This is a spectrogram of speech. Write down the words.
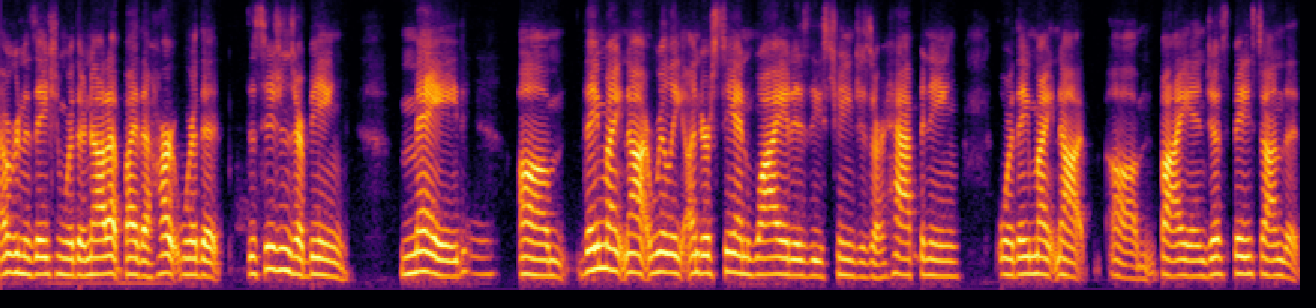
organization where they're not up by the heart where the decisions are being made mm. Um, they might not really understand why it is these changes are happening or they might not um, buy in just based on the,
